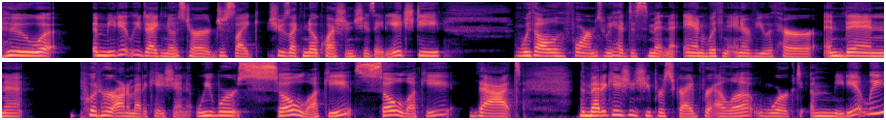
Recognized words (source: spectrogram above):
who immediately diagnosed her just like she was like no question she has ADHD with all of the forms we had to submit and with an interview with her and then put her on a medication. We were so lucky, so lucky that the medication she prescribed for Ella worked immediately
